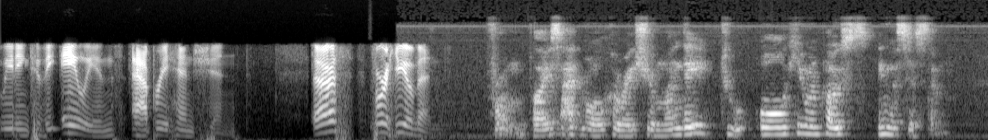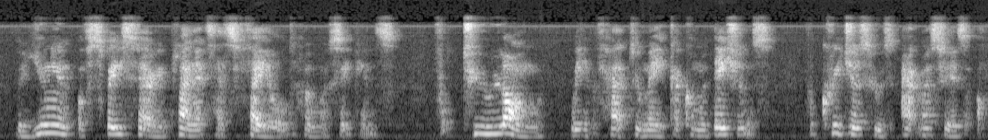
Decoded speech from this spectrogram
leading to the aliens' apprehension. Earth for humans. From Vice Admiral Horatio Monday to all human posts in the system. The union of spacefaring planets has failed Homo sapiens. For too long, we have had to make accommodations for creatures whose atmospheres are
